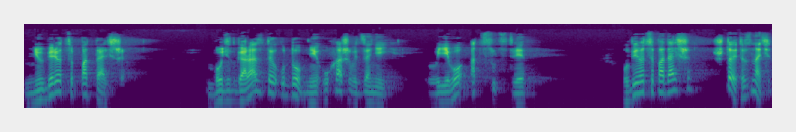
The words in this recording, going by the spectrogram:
не уберется подальше. Будет гораздо удобнее ухаживать за ней в его отсутствие. Уберется подальше? Что это значит?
